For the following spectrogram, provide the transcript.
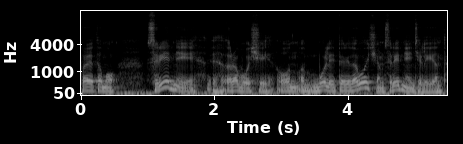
Поэтому средний рабочий, он более передовой, чем средний интеллигент.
